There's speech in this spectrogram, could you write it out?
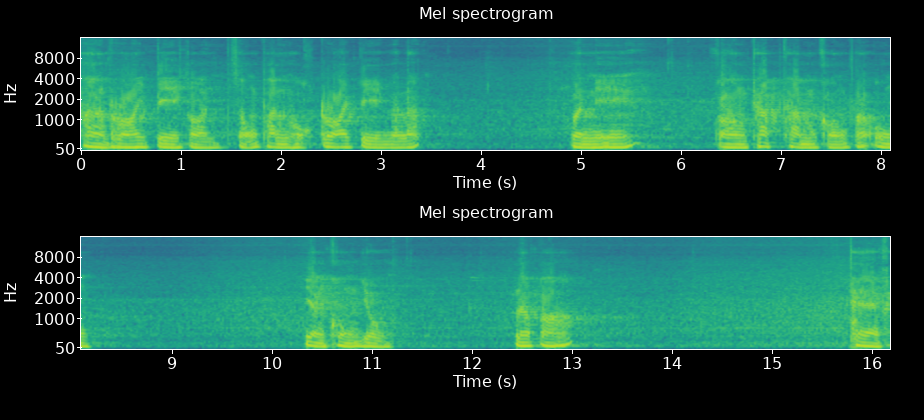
ห้าร้อยปีก่อนสองพันหกร้อยปีมาแล้ววันนี้กองทัพธรรมของพระองค์ ยังคงอยู่ แล้วก็แผ่ข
